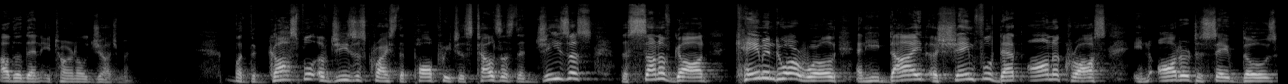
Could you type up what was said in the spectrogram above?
other than eternal judgment. But the gospel of Jesus Christ that Paul preaches tells us that Jesus, the Son of God, came into our world and he died a shameful death on a cross in order to save those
